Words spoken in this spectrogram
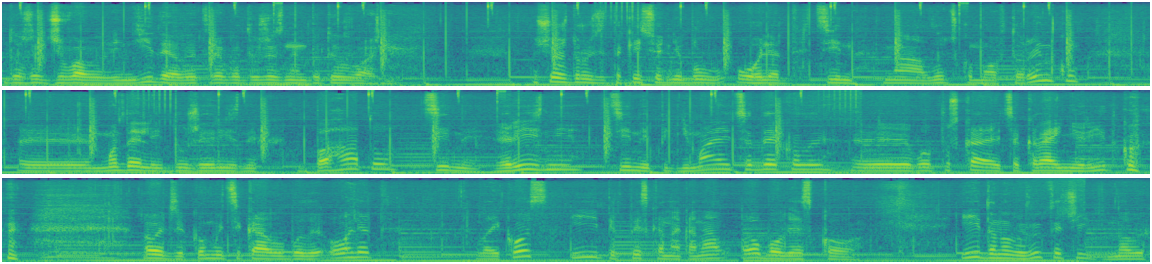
Досить жваво він їде, але треба дуже з ним бути уважним. Ну що ж, друзі, такий сьогодні був огляд цін на Луцькому авторинку. Е, Моделей дуже різних багато, ціни різні, ціни піднімаються деколи, е, випускаються крайні рідко. Отже, кому цікаво буде огляд, лайкос і підписка на канал обов'язково. І до нових зустрічей в нових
